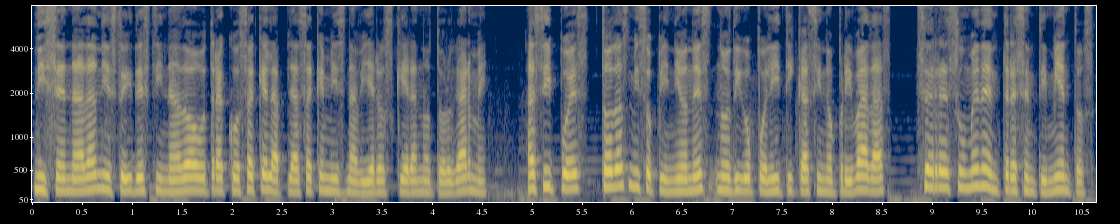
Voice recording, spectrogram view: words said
ni sé nada ni estoy destinado a otra cosa que la plaza que mis navieros quieran otorgarme. Así pues, todas mis opiniones, no digo políticas sino privadas, se resumen en tres sentimientos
